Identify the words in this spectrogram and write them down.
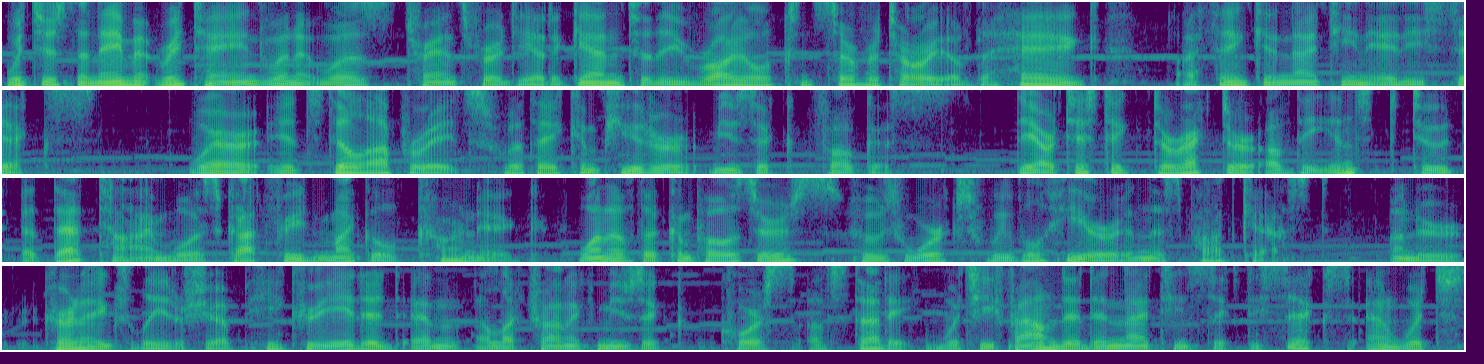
which is the name it retained when it was transferred yet again to the Royal Conservatory of The Hague I think in 1986, where it still operates with a computer music focus. The artistic director of the Institute at that time was Gottfried Michael Koenig, one of the composers whose works we will hear in this podcast. Under Koenig's leadership, he created an electronic music course of study, which he founded in 1966 and which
